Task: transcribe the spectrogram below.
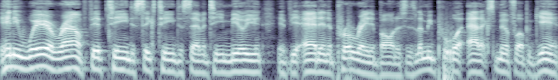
anywhere around 15 to 16 to 17 million if you add in the prorated bonuses. Let me pull Alex Smith up again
